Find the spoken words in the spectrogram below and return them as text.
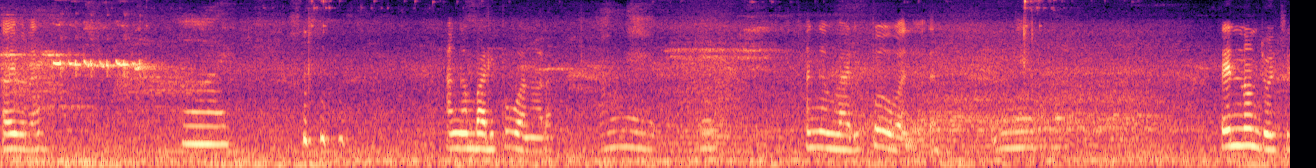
ഹായ്. പറ അംഗൻവാടി പോവാന്ന് പറ. അംഗൻവാടി പോവാന്ന് പറ. എന്നോന്ന് ചോദിച്ചു?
